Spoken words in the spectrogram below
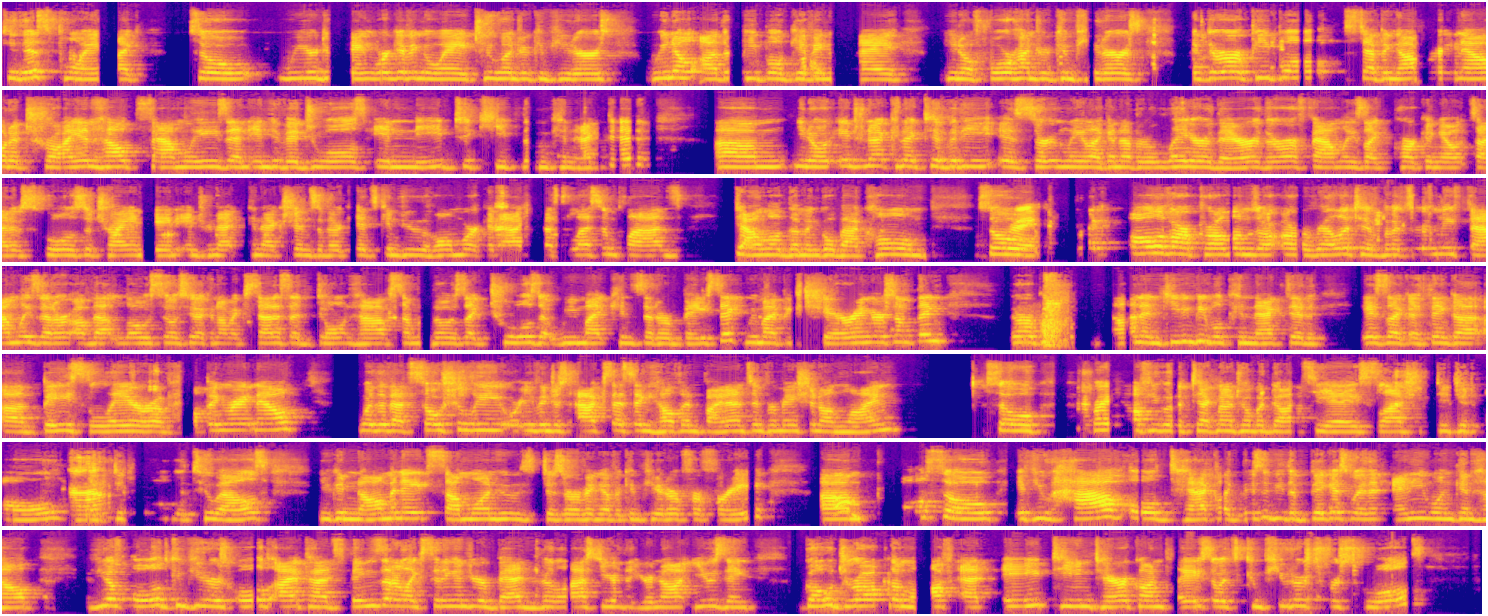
To this point, like so we're doing we're giving away 200 computers. We know other people giving away you know 400 computers. Like there are people stepping up right now to try and help families and individuals in need to keep them connected. Um, you know, internet connectivity is certainly like another layer there. There are families like parking outside of schools to try and gain internet connection so their kids can do homework and access lesson plans, download them and go back home. So Right. like all of our problems are, are relative, but certainly families that are of that low socioeconomic status that don't have some of those like tools that we might consider basic, we might be sharing or something. There are people done and keeping people connected is like I think a, a base layer of helping right now, whether that's socially or even just accessing health and finance information online. So right now, if you go to techmanitoba.ca slash digital, like digital with two L's, you can nominate someone who's deserving of a computer for free. Um, Also, if you have old tech, like this would be the biggest way that anyone can help. If you have old computers, old iPads, things that are like sitting under your bed for the last year that you're not using, go drop them off at 18 Terracon Place. So it's computers for schools.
